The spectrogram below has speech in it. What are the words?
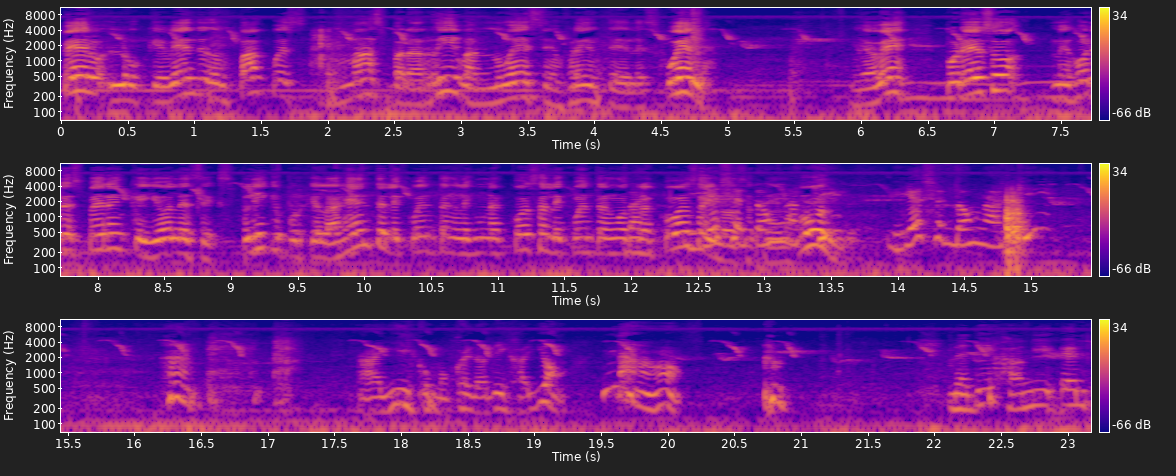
Pero lo que vende Don Paco es más para arriba, no es enfrente de la escuela. Ya ve, por eso mejor esperen que yo les explique, porque la gente le cuentan una cosa, le cuentan otra cosa y, don aquí, confunde. y ese don aquí. Allí como que lo dije yo, no, me dijo a mí él,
